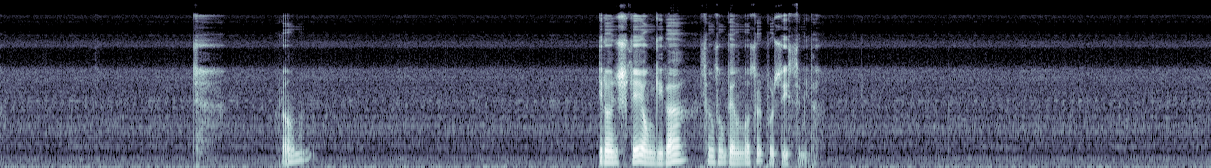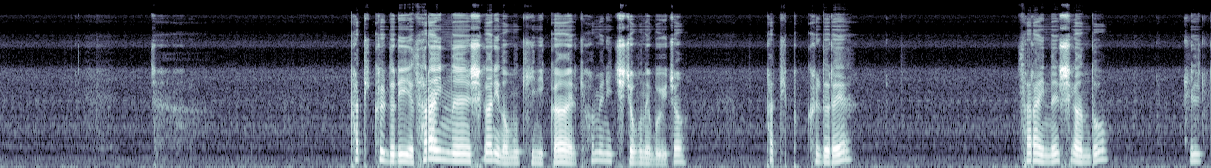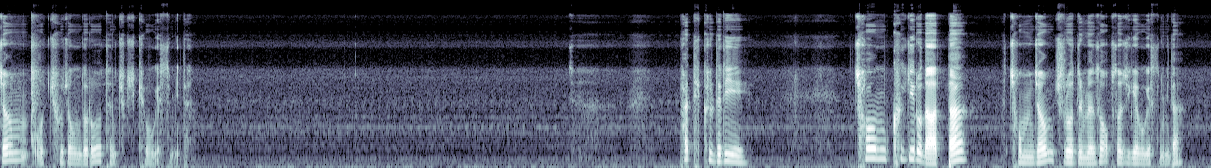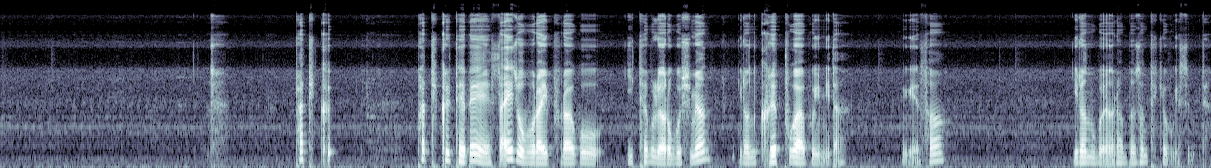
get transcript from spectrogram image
자, 그럼 이런 식의 연기가 생성되는 것을 볼 수 있습니다. 파티클들이 살아있는 시간이 너무 기니까 이렇게 화면이 지저분해 보이죠? 파티클들의 살아있는 시간도 1.5초 정도로 단축시켜 보겠습니다. 파티클들이 처음 크기로 나왔다 점점 줄어들면서 없어지게 해보겠습니다. 파티클 파티클 탭에 사이즈 오브 라이프라고 이 탭을 열어보시면 이런 그래프가 보입니다. 여기에서 이런 모양을 한번 선택해 보겠습니다.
